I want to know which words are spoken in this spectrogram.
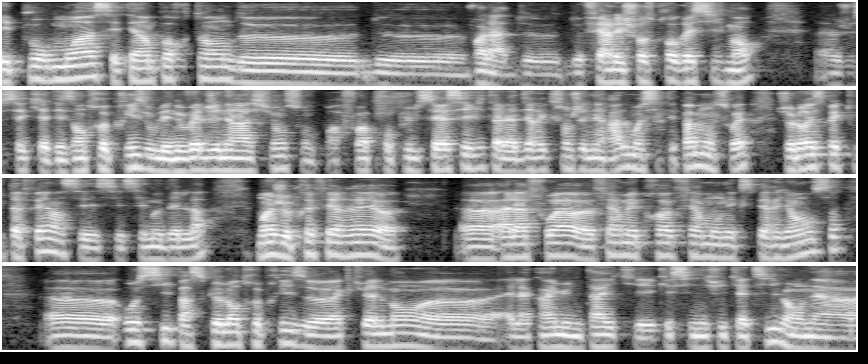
Et pour moi, c'était important de, de voilà, de, de, faire les choses progressivement. Euh, je sais qu'il y a des entreprises où les nouvelles générations sont parfois propulsées assez vite à la direction générale. Moi, ce n'était pas mon souhait. Je le respecte tout à fait, hein, ces, modèles-là. Moi, je préférerais euh, euh, à la fois faire mes preuves, faire mon expérience, aussi parce que l'entreprise actuellement, elle a quand même une taille qui est significative. On a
